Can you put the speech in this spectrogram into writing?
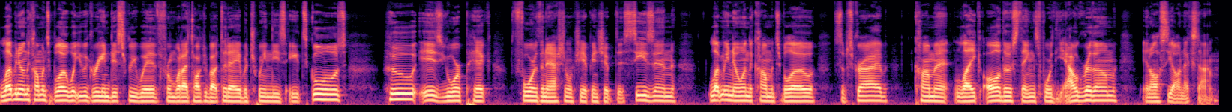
let me know in the comments below what you agree and disagree with from what I talked about today between these eight schools. Who is your pick for the national championship this season? Let me know in the comments below. Subscribe, comment, like, all those things for the algorithm, and I'll see y'all next time.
